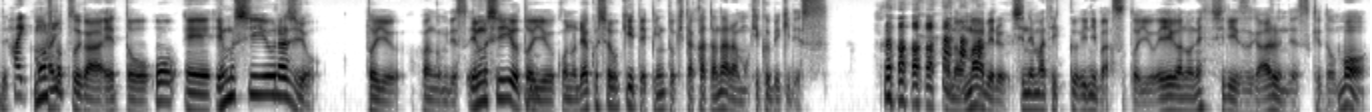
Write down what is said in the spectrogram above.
ではい。もう一つが、えっと、おえー MCU ラジオという番組です。MCU というこの略称を聞いてピンときた方ならもう聞くべきです。あの、マーベル・シネマティック・ユニバースという映画のね、シリーズがあるんですけども、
